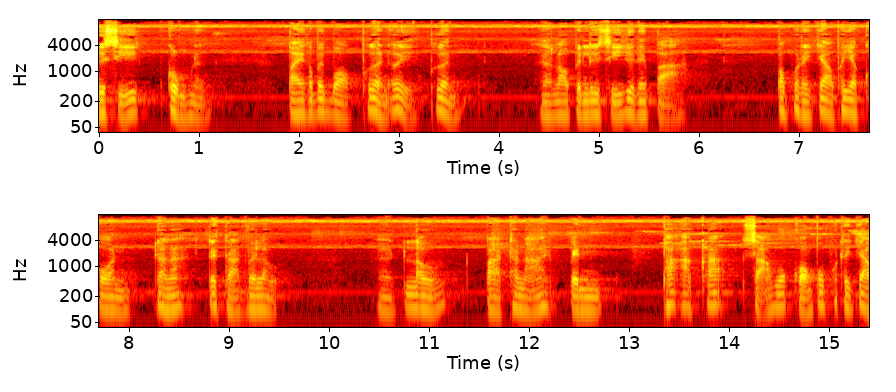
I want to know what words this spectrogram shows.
ฤาษีกลุ่มหนึ่ง ไปก็ไปบอกเพื่อน เอ้ย เพื่อน เราเป็นฤาษีอยู่ในป่า พระพุทธเจ้าพยากรณ์แล้วนะได้ตรัสไว้เราเราปรารถนาเป็น พระอัครสาวกของพระพุทธเจ้า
